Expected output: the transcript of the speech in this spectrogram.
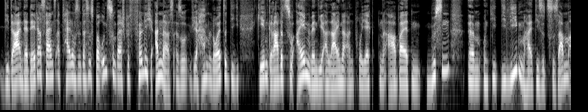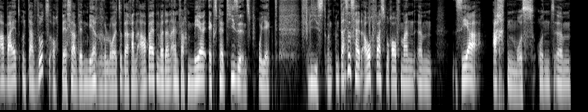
die da in der Data Science Abteilung sind, das ist bei uns zum Beispiel völlig anders. Also wir haben Leute, die gehen geradezu ein, wenn die alleine an Projekten arbeiten müssen ähm, und die, die lieben halt diese Zusammenarbeit und da wird's auch besser, wenn mehrere Leute daran arbeiten, weil dann einfach mehr Expertise ins Projekt fließt. Und, und das ist halt auch was, worauf man ähm, sehr achten muss. Und ähm,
